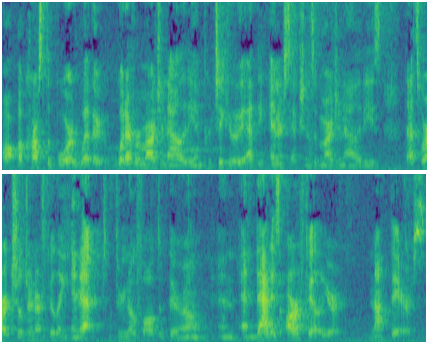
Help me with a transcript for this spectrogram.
across the board, whether whatever marginality, and particularly at the intersections of marginalities, that's where our children are feeling inept through no fault of their own, and and that is our failure, not theirs,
